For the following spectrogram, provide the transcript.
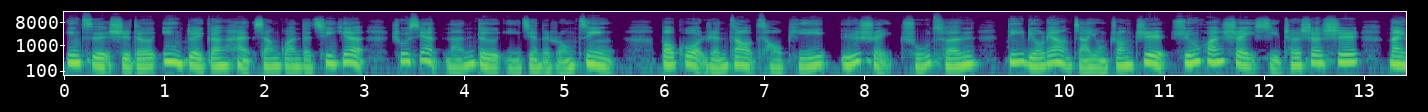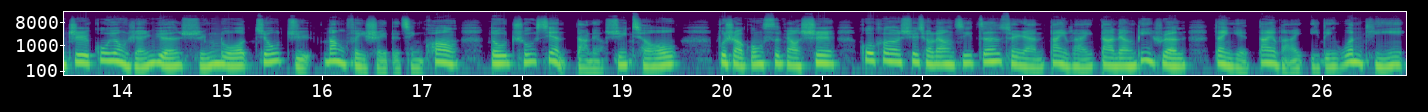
因此，使得应对干旱相关的企业出现难得一见的融景，包括人造草皮、雨水储存、低流量家用装置、循环水洗车设施，乃至雇佣人员巡逻纠举浪费水的情况，都出现大量需求。不少公司表示。顾客需求量激增，虽然带来大量利润，但也带来一定问题，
